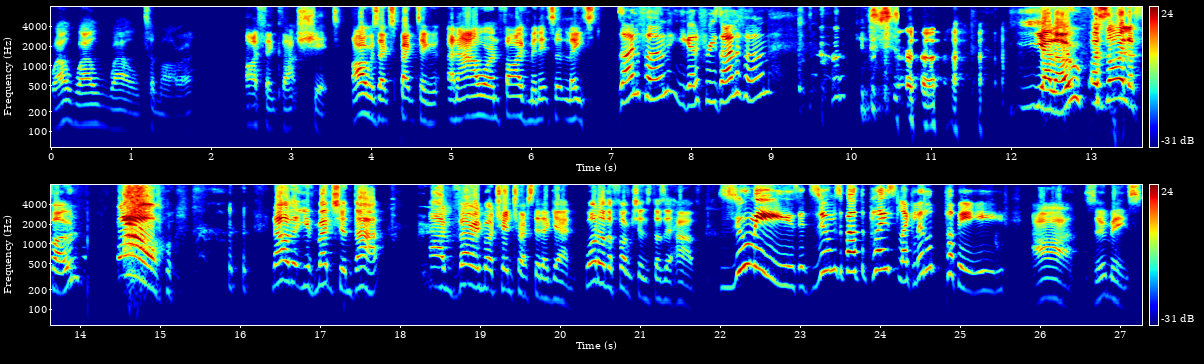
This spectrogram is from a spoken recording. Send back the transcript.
Well, well, well, Tamara. I think that's shit. I was expecting an hour and five minutes at least. Xylophone. You got a free xylophone? Yellow, a xylophone. Wow! now that you've mentioned that, I'm very much interested again. What other functions does it have? Zoomies! It zooms about the place like little puppy. Ah, zoomies.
